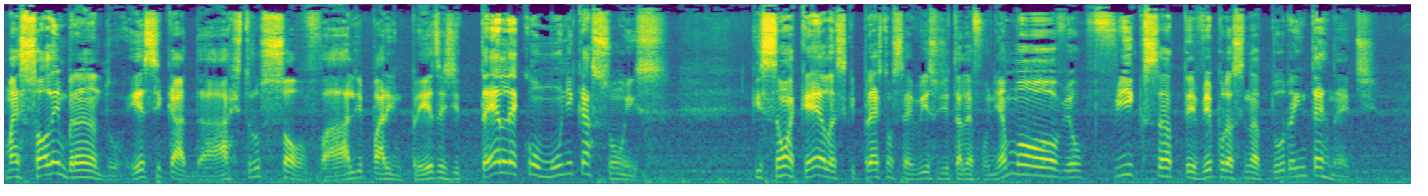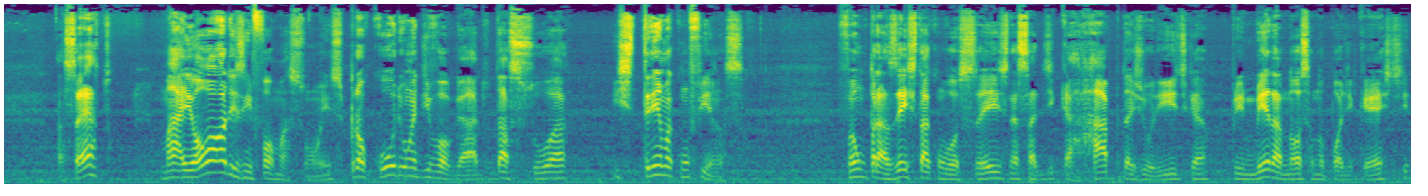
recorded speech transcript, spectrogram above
Mas só lembrando, esse cadastro só vale para empresas de telecomunicações que são aquelas que prestam serviço de telefonia móvel, fixa, TV por assinatura e internet. Tá certo? Maiores informações, procure um advogado da sua extrema confiança. Foi um prazer estar com vocês nessa dica rápida jurídica, primeira nossa no podcast.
